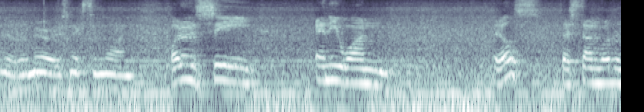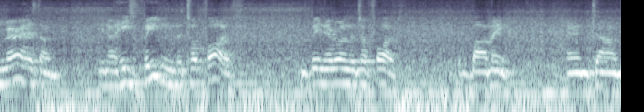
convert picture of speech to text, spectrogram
you know, Romero is next in line. I don't see anyone else that's done what Romero has done. You know, he's beaten the top five. He's beaten everyone in the top five, bar me. And um,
